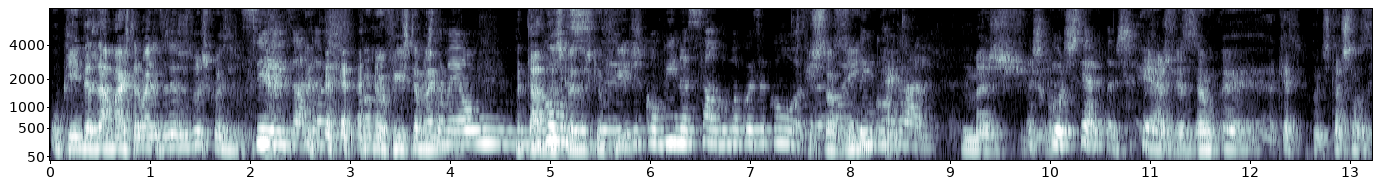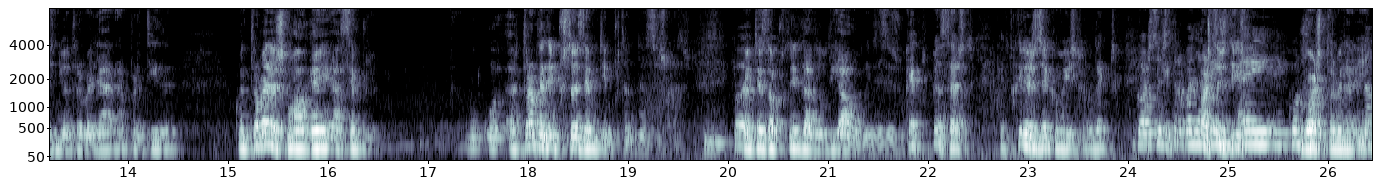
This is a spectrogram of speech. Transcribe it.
O que ainda dá mais trabalho é fazer as duas coisas. Sim, exatamente. Como eu fiz também. Mas também é um metade das coisas que eu de, fiz- de combinação de uma coisa com outra, Fiz não é? sozinho, de é. Mas. as cores certas. É, às vezes, é, um- é, quer dizer, quando estás sozinho a trabalhar, à partida, quando trabalhas com alguém, há sempre. A troca de impressões é muito importante nessas coisas. Pois. quando tens a oportunidade do diálogo e dizes o que é que tu pensaste, o que é que tu querias dizer com isto, onde é que tu. Gostas de trabalhar Gostas em, disto? em, em conjunto? Gosto de trabalhar em não,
